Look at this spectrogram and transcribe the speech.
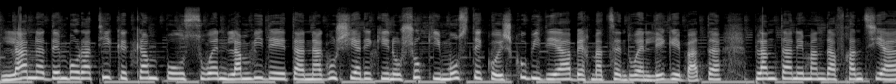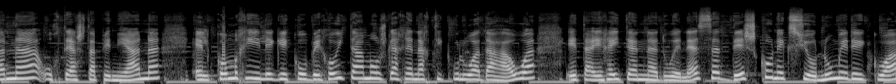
Lan denboratik kanpo zuen lanbide eta nagusiarekin osoki mosteko eskubidea bermatzen duen lege bat plantan emanda frantzian urte astapenean. El Komri legeko behoita amosgarren artikulua da hau eta erraiten duenez deskonexio numerikoa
